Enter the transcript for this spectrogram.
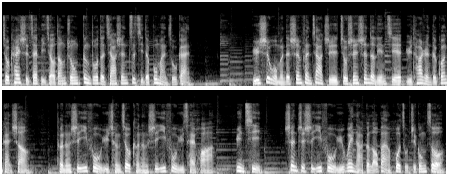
就开始在比较当中更多的加深自己的不满足感。于是，我们的身份价值就深深的连结与他人的观感上，可能是依附于成就，可能是依附于才华、运气，甚至是依附于为哪个老板或组织工作，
